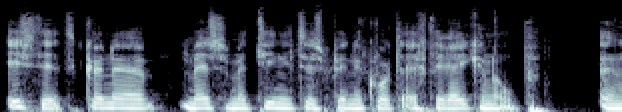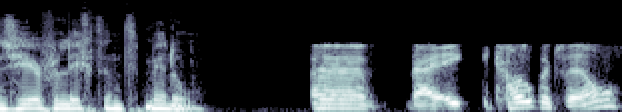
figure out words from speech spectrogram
is dit? Kunnen mensen met tinnitus binnenkort echt rekenen op een zeer verlichtend middel? Uh, nou, ik, ik, hoop het wel.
